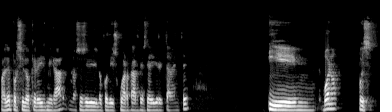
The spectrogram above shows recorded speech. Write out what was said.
¿vale? Por si lo queréis mirar. No sé si lo podéis guardar desde ahí directamente. Y bueno, pues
